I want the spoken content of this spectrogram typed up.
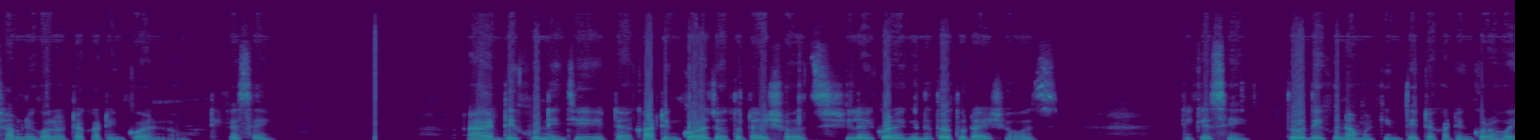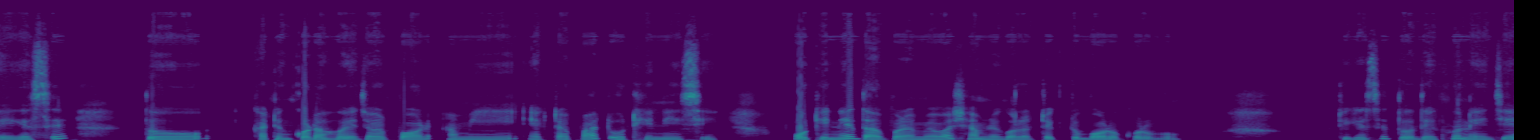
সামনে গলাটা কাটিং করে নেব, ঠিক আছে? আর দেখুন এই যে এটা কাটিং করা যতটাই সহজ, সেলাই করা কিন্তু ততটাই সহজ, ঠিক আছে? তো দেখুন আমার কিন্তু এটা কাটিং করা হয়ে গেছে। তো কাটিং করা হয়ে যাওয়ার পর আমি একটা পার্ট উঠিয়ে নিয়েছি। উঠিয়ে নিয়ে তারপর আমি আবার সামনের গলাটা একটু বড় করব। ঠিক আছে? তো দেখুন এই যে,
